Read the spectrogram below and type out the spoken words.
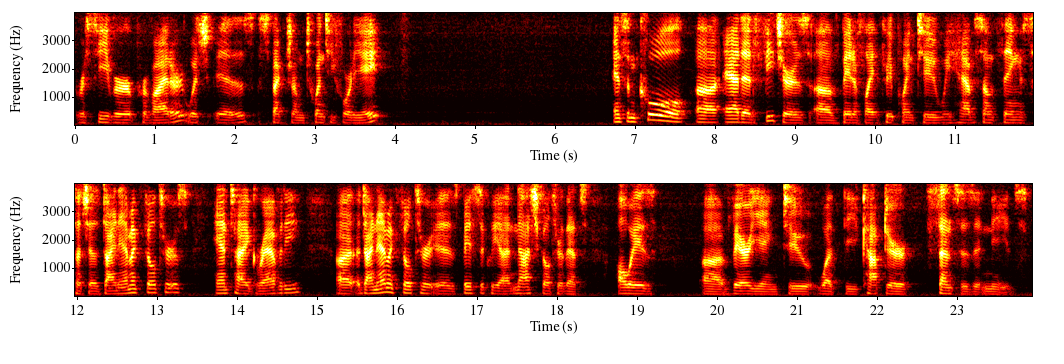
receiver provider, which is Spektrum 2048. And some cool uh, added features of Betaflight 3.2, we have some things such as dynamic filters, anti-gravity. Uh, a dynamic filter is basically a notch filter that's always uh, varying to what the copter senses it needs,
